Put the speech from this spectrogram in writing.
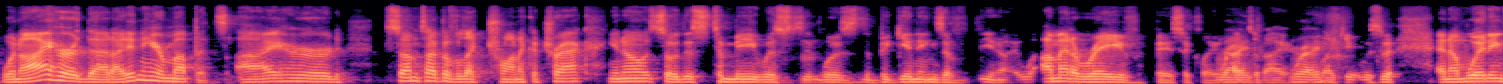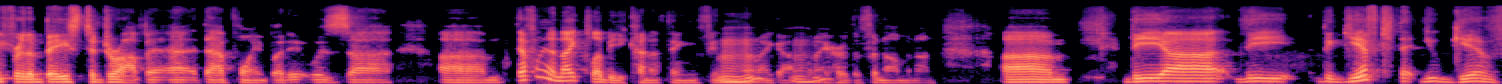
When I heard that, I didn't hear Muppets. I heard some type of electronica track, you know. So this to me was Mhm. was the beginnings of, you know, I'm at a rave, basically. That's Right, what I heard. right. Like it was and I'm waiting for the bass to drop at, at that point. But it was uh um, definitely a nightclubby kind of thing feeling when Mhm, I got when I mhm. heard the phenomenon. Um, the uh, the the gift that you give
